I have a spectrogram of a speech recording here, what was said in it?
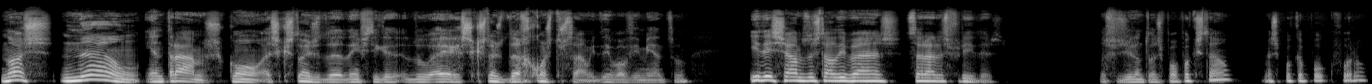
nós não entramos com as questões da, da do, as questões da reconstrução e desenvolvimento e deixámos os talibãs sarar as feridas. Eles fugiram todos para o Paquistão, mas pouco a pouco foram,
